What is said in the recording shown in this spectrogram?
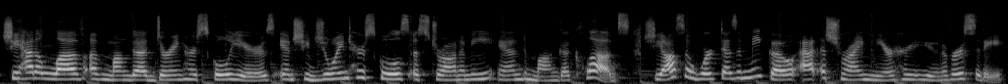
she had a love of manga during her school years and she joined her school's astronomy and manga clubs. She also worked as a miko at a shrine near her university.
